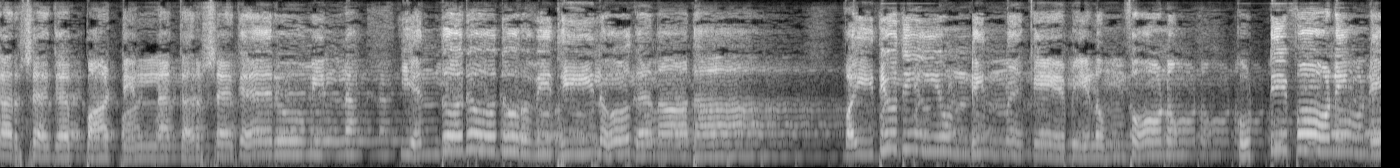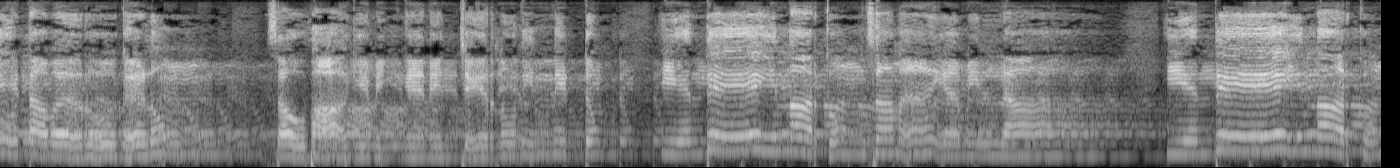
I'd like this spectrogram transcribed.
കർഷക പാട്ടില്ല കർഷകരുമില്ല. എന്തൊരു ദുർവിധി ലോകനാഥ. വൈദ്യുതിയുണ്ടിന്ന് കേബിളും ഫോണും കുട്ടി ഫോണിന്റെ ടവറുകളും. സൗഭാഗ്യമിങ്ങനെ ചേർന്നു നിന്നിട്ടും എന്തേ ഇന്നാർക്കും സമയമില്ല. എന്തേ ഇന്നാർക്കും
